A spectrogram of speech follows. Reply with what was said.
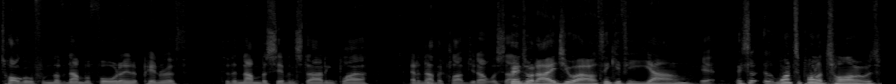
toggle from the number 14 at Penrith to the number seven starting player at another club? Do you know what we're saying? Depends what age you are. I think if you're young, Yeah. It's, once upon a time, it was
